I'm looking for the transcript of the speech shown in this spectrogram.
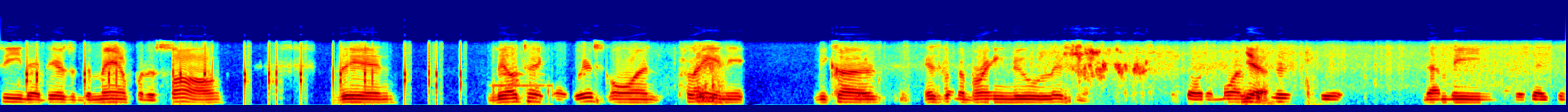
see that there's a demand for the song, then they'll take a risk on playing it because it's going to bring new listeners. So the more Yeah. listeners that means that they can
